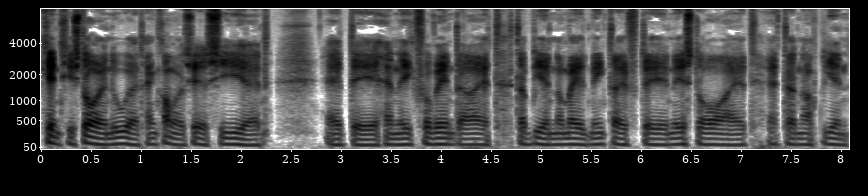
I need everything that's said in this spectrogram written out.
kendt historie nu, at han kommer jo til at sige, at at øh, han ikke forventer, at der bliver en normal mængdrift øh, næste år, at, at der nok bliver en,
